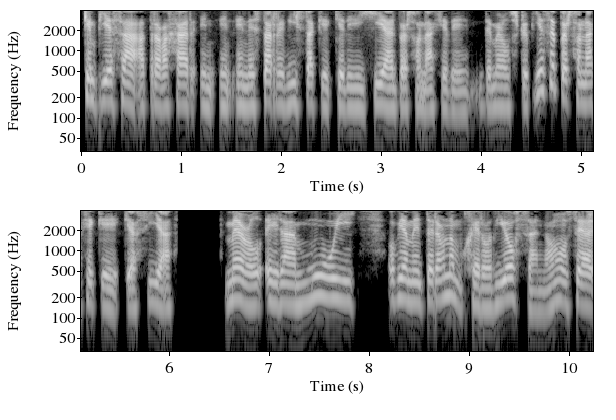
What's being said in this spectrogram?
que empieza a trabajar en, en, esta revista que, que, dirigía el personaje de, de Meryl Streep. Y ese personaje que, que hacía Meryl era muy, obviamente era una mujer odiosa, ¿no? O sea,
